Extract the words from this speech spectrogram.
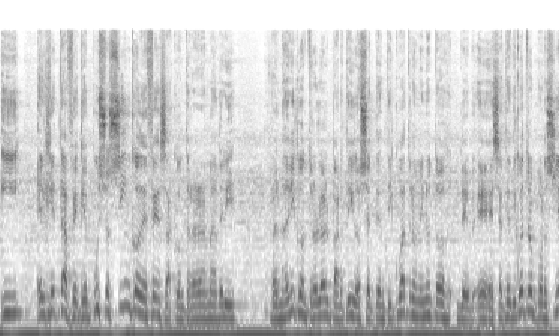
Y el Getafe, que puso cinco defensas contra Real Madrid. Real Madrid controló el partido, 74 minutos de, 74%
